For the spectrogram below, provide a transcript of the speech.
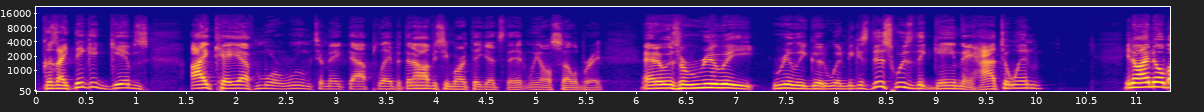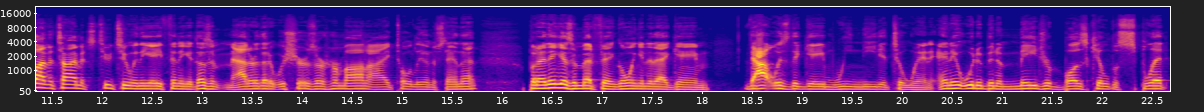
Because I think it gives IKF more room to make that play. But then obviously Marte gets the hit, and we all celebrate. And it was a really, really good win because this was the game they had to win. You know, I know by the time it's 2 2 in the eighth inning, it doesn't matter that it was Scherzer Germán. I totally understand that. But I think as a Met fan going into that game, that was the game we needed to win. And it would have been a major buzzkill to split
